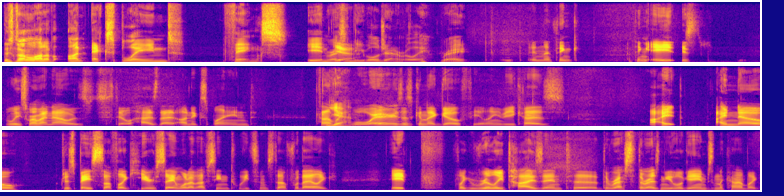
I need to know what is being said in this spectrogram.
there's not a lot of unexplained things in resident Yeah. evil generally right and I think I think eight is at least where I'm at now is still has that unexplained kind of Yeah. like well, where is this gonna go feeling because I I know just based off like hearsay and what I've, I've seen tweets and stuff where that like it like really ties into the rest of the Resident Evil games and the kind of like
